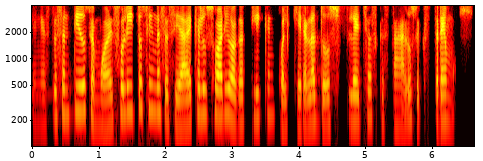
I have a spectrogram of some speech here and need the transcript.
En este sentido se mueve solito sin necesidad de que el usuario haga clic en cualquiera de las dos flechas que están a los extremos.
